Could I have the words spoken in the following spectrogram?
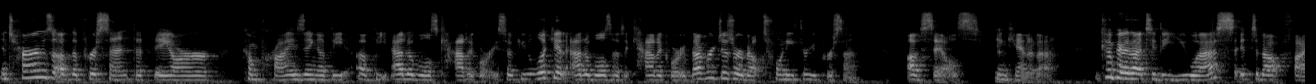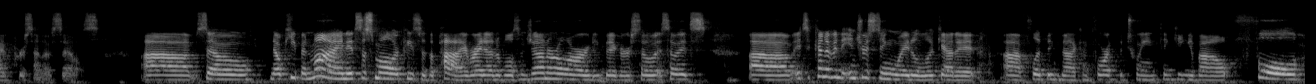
in terms of the percent that they are comprising of the of the edibles category. So if you look at edibles as a category, beverages are about 23% of sales in Canada. You compare that to the US, it's about 5% of sales. Um, so now keep in mind, it's a smaller piece of the pie, right? Edibles in general are already bigger. So, so it's, uh, it's kind of an interesting way to look at it, uh, flipping back and forth between thinking about full,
